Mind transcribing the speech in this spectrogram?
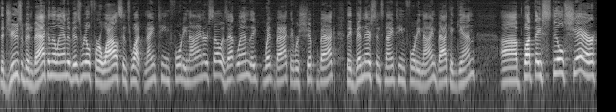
The Jews have been back in the land of Israel for a while, since what, 1949 or so? Is that when they went back? They were shipped back. They've been there since 1949, back again. Uh, but they still share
